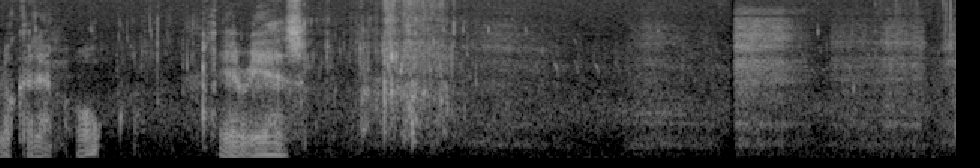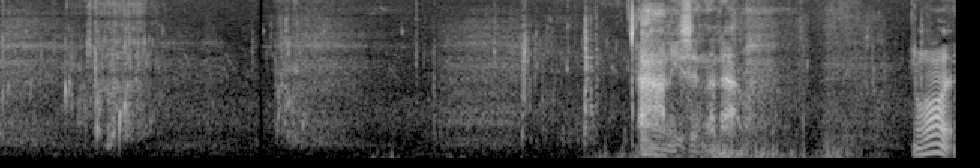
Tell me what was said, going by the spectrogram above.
Look at him. Oh, here he is. And he's in the net. All right,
